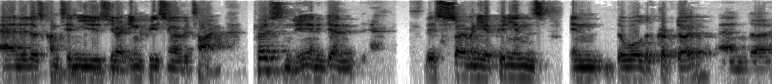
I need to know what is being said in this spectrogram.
And it just continues, you know, increasing over time. Personally, and again, there's so many opinions in the world of crypto, and uh,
